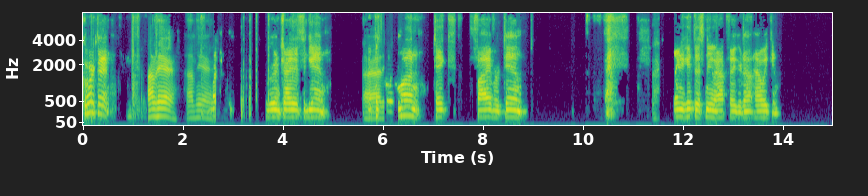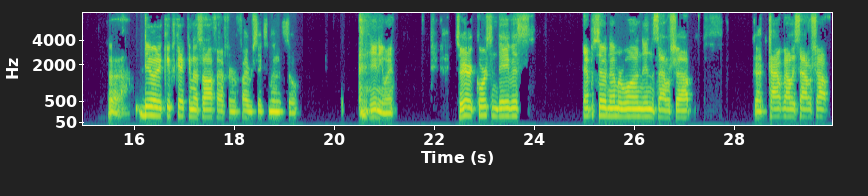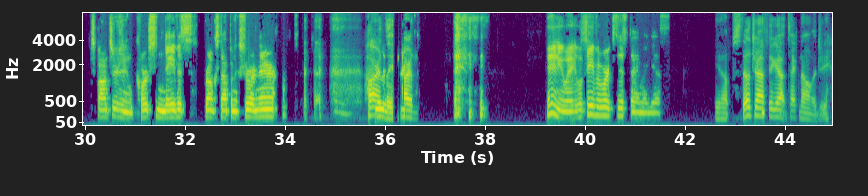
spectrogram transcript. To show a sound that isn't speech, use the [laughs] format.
Corson, I'm here. I'm here. we're gonna try this again. All right. Episode one, take five or ten. Trying to get this new app figured out how we can uh, do it. It keeps kicking us off after five or six minutes. So [clears throat] anyway, so here at Corson Davis, episode number one in the saddle shop. Got Coyote Valley Saddle Shop sponsors and Corson Davis, Bronc Stopping Extraordinaire. [laughs] Hardly. Hardly. [laughs] Anyway, we'll see if it works this time, I guess. Yep. Still trying to figure out technology.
